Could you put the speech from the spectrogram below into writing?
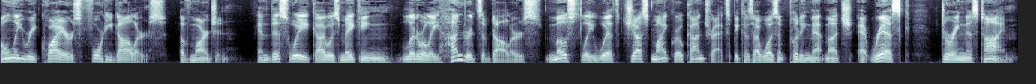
only requires $40 of margin. And this week I was making literally hundreds of dollars, mostly with just micro contracts because I wasn't putting that much at risk during this time.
